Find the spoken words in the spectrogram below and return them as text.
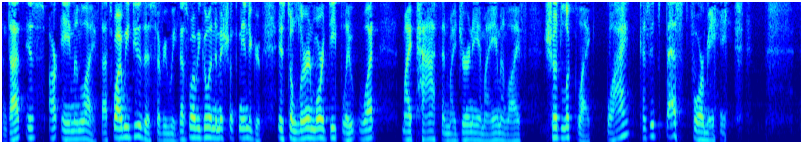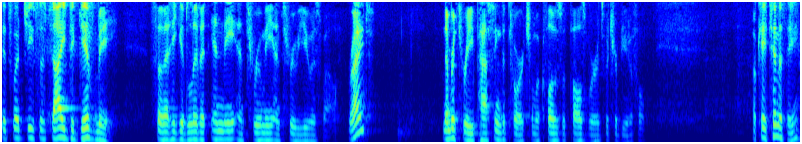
and that is our aim in life. That's why we do this every week. That's why we go into Missional Community Group, is to learn more deeply what my path and my journey and my aim in life should look like. Why? Because it's best for me. it's what Jesus died to give me so that he could live it in me and through me and through you as well. Right? Number three, passing the torch, and we'll close with Paul's words, which are beautiful. Okay, Timothy.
